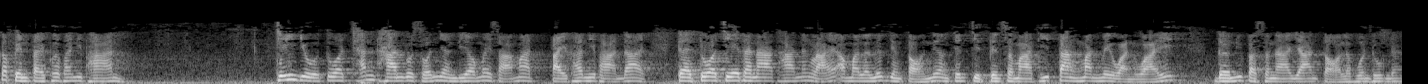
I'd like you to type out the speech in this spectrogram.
ก็เป็นไปเพื่อพระนิพพาน จริงอยู่ตัวชั้นทานกุศลอย่างเดียวไม่สามารถไปพระนิพพานได้ แต่ตัวเจตนาทานทั้งหลายเอามาระลึกอย่างต่อเนื่องจนจิตเป็นสมาธิตั้งมั่นไม่หวั่นไหวเดินวิปัสสนาญาณต่อและพ้นทุกข์ได้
